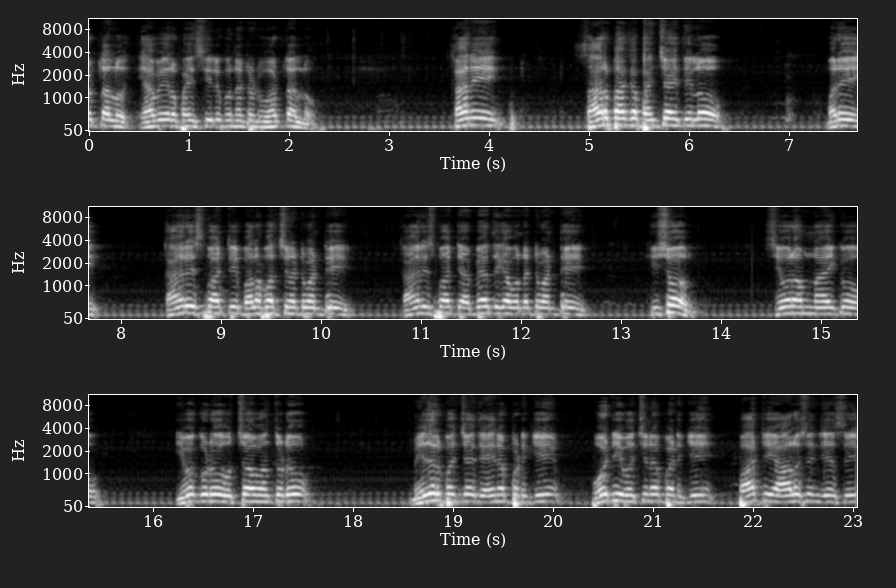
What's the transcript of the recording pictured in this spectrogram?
ఓట్లలో యాభై వేల పై సీలకు ఉన్నటువంటి ఓట్లలో. కానీ సారపాక పంచాయతీలో మరి కాంగ్రెస్ పార్టీ బలపరిచినటువంటి కాంగ్రెస్ పార్టీ అభ్యర్థిగా ఉన్నటువంటి కిషోర్ శివరాం నాయకు యువకుడు ఉత్సాహవంతుడు మేజర్ పంచాయతీ అయినప్పటికీ పోటీ వచ్చినప్పటికీ పార్టీ ఆలోచన చేసి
